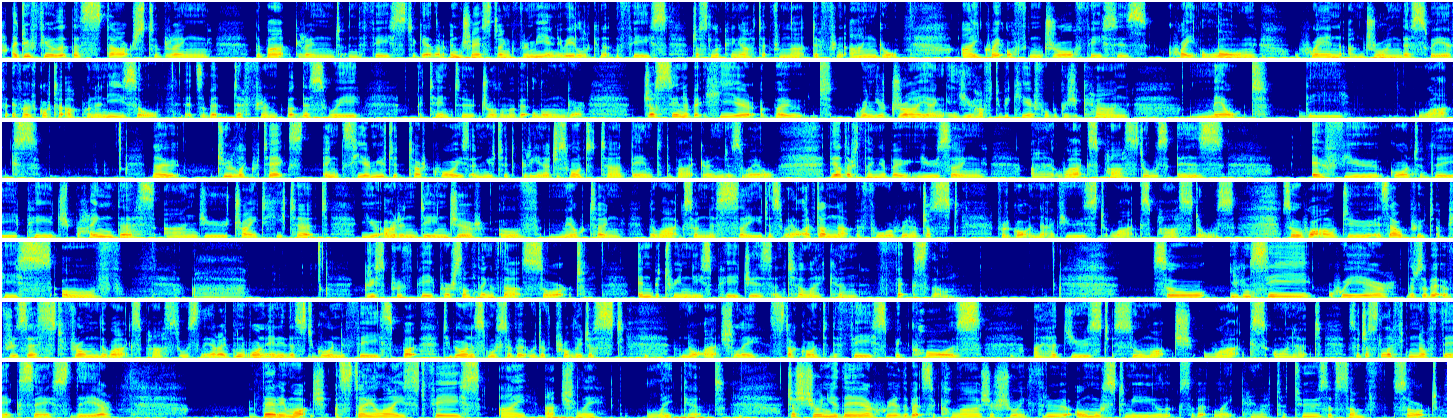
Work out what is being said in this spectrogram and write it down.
I do feel that this starts to bring the background and the face together. Interesting for me anyway, looking at the face, just looking at it from that different angle. I quite often draw faces quite long when I'm drawing this way. If, if I've got it up on an easel, it's a bit different, but this way I tend to draw them a bit longer. Just saying a bit here about when you're drying, you have to be careful because you can melt the wax. Now, two Liquitex inks here, muted turquoise and muted green. I just wanted to add them to the background as well. The other thing about using uh, wax pastels is if you go onto the page behind this and you try to heat it, you are in danger of melting the wax on this side as well. I've done that before where I've just forgotten that I've used wax pastels. So what I'll do is I'll put a piece of uh, greaseproof paper, something of that sort, in between these pages until I can fix them. So you can see where there's a bit of resist from the wax pastels there. I didn't want any of this to go on the face, but to be honest, most of it would have probably just not actually stuck onto the face because I had used so much wax on it. So just lifting off the excess there. Very much a stylised face. I actually like it. Just showing you there where the bits of collage are showing through, almost to me looks a bit like kind of tattoos of some sort.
